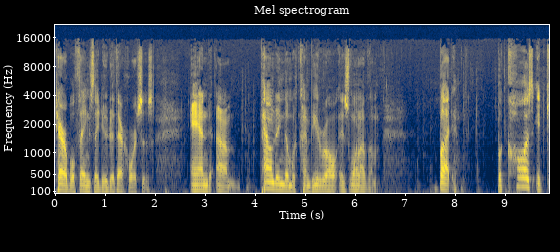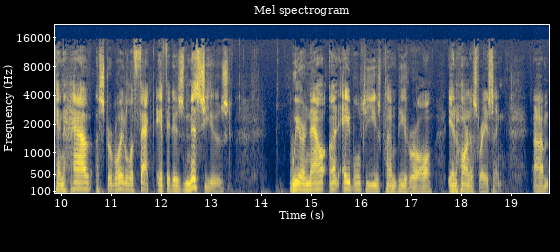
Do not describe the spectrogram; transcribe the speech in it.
terrible things they do to their horses. And um, pounding them with clenbuterol is one of them. But because it can have a steroidal effect if it is misused, we are now unable to use clenbuterol in harness racing. Um,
